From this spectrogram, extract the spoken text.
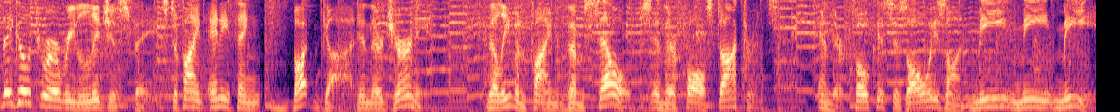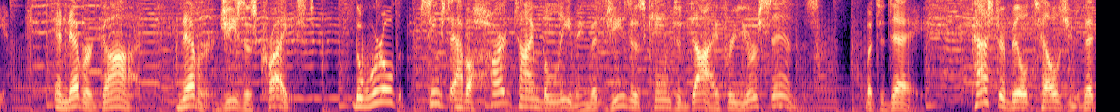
They go through a religious phase to find anything but God in their journey. They'll even find themselves in their false doctrines, and their focus is always on me, me, me, and never God, never Jesus Christ. The world seems to have a hard time believing that Jesus came to die for your sins. But today, Pastor Bill tells you that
